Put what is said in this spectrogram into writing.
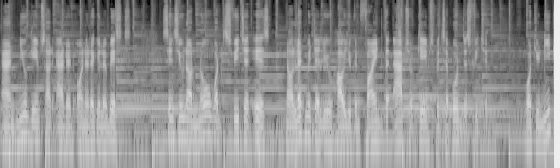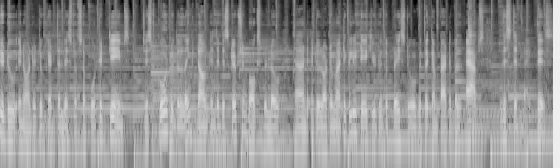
and new games are added on a regular basis. Since you now know what this feature is, now let me tell you how you can find the apps or games which support this feature. What you need to do in order to get the list of supported games, just go to the link down in the description box below and it will automatically take you to the Play Store with the compatible apps listed like this.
